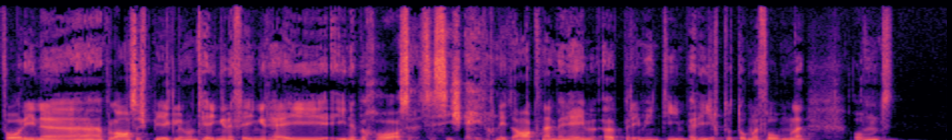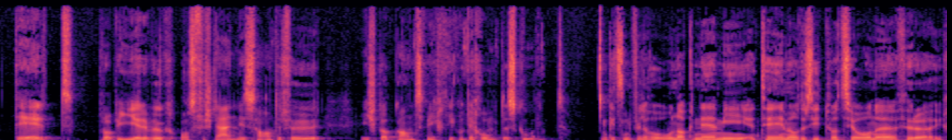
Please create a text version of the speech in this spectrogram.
vor ihnen äh, Blasenspiegelung und hinten einen Finger haben reinbekommen. Also, das ist einfach nicht angenehm, wenn jemand im intimen Bereich rumfummeln und dort probieren, wirklich auch das Verständnis haben dafür, ist, glaube ich, ganz wichtig. Und dann kommt es gut. Gibt es vielleicht auch unangenehme Themen oder Situationen für euch,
